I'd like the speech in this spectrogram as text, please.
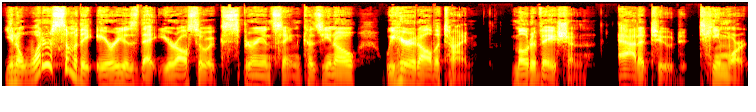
you know what are some of the areas that you're also experiencing because you know we hear it all the time motivation attitude teamwork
